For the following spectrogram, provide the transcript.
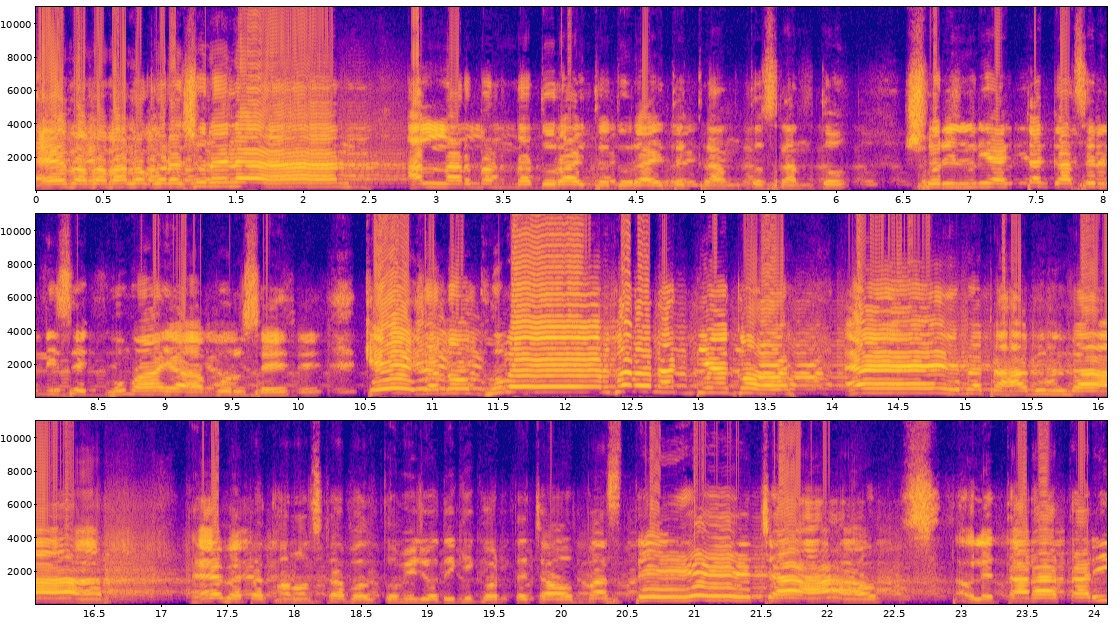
এ বাবা, ভালো করে শুনে নেন। আল্লাহর বান্দা দৌড়াইতে দৌড়াইতে ক্লান্ত, শ্রান্ত। শরীর নিয়ে একটা গাছের নিচে ঘুমায়া পড়ছে। কে যেন ঘুমের ঘরে নাক দিয়া কয় এই বেটা হাবিলদার হ্যাঁ বেটা কনস্টেবল তুমি যদি কি করতে চাও, বাঁচতে চাও, তাহলে তাড়াতাড়ি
